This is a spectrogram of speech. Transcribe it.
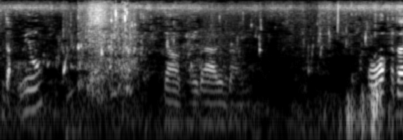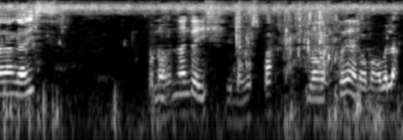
Dami oh. Yan, kita natin tayo. Oo, kita na guys. Puno na guys. Di bangus pa. Bangas pa yan. Baka makawala.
